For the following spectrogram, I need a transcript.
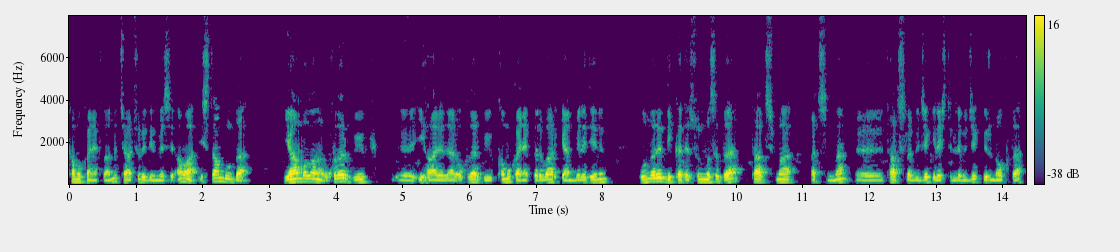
kamu kaynaklarının çarçur edilmesi. Ama İstanbul'da yağmalanan o kadar büyük e, ihaleler, o kadar büyük kamu kaynakları varken belediyenin bunları dikkate sunması da tartışma açısından e, tartışılabilecek, eleştirilebilecek bir nokta.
